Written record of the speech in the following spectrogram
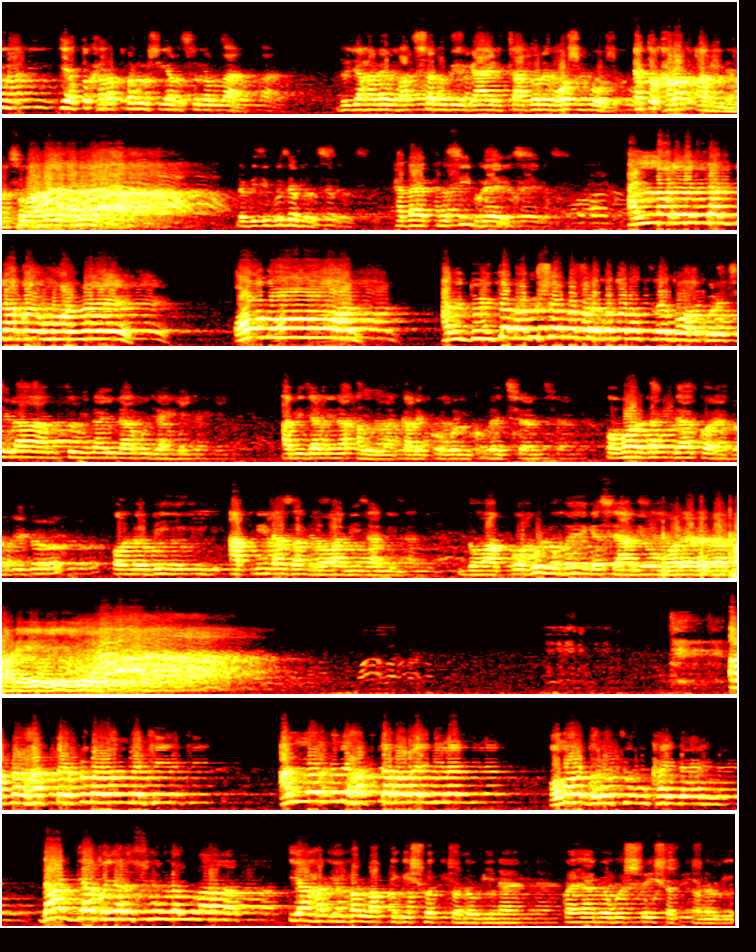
কি এত খারাপ মানুষ ইয়া রাসূলুল্লাহ? দুজাহানের বাদশা নবীর গায়ের চাদরে বসবো, এত খারাপ আমি না? নবীজি বুঝে ফেলছে। হেদায়েত নসিব হয়ে গেছে। আল্লাহর নবী ডাক ওমর রে। ওমর আমি দুইটা মানুষের ব্যাপারে গত রাত্রে দোয়া করেছিলাম তুমি নাইলা বুঝাহিল আমি জানি না আল্লাহ কারে কবুল করেছেন। ওমর ডাক দেয়া কয় নবী ও নবী আপনি না জানলো আমি জানি। দোয়া কবুল হয়ে গেছে আমি ওমরের ব্যাপারে। আপনার হাতটা একটু বাড়ান দেখি। আল্লাহর নবী হাতটা বাড়াই দিলেন। অমর ধরে চুমু খাইলেন। ডাক দিয়া কইয়া আল্লাহ ইয়া হাবিবাল্লাহ আপনি কি সত্য নবী না? কয় হ্যাঁ, আমি অবশ্যই সত্য নবী।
